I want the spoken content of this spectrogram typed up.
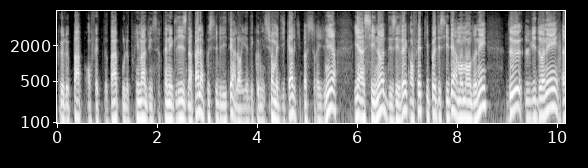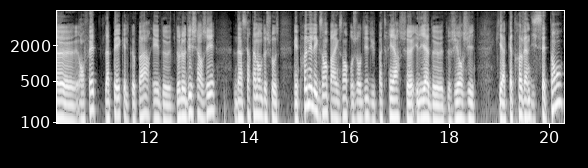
que le pape, en fait, le pape ou le primat d'une certaine église n'a pas la possibilité. Alors, il y a des commissions médicales qui peuvent se réunir. Il y a un synode des évêques, en fait, qui peut décider à un moment donné de lui donner, euh, en fait, la paix quelque part et de, de le décharger d'un certain nombre de choses. Mais prenez l'exemple, par exemple, aujourd'hui du patriarche Elia de, de Géorgie, qui a 97 ans,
